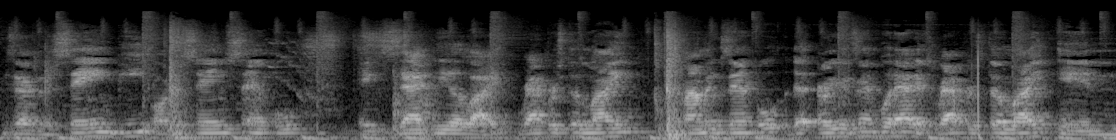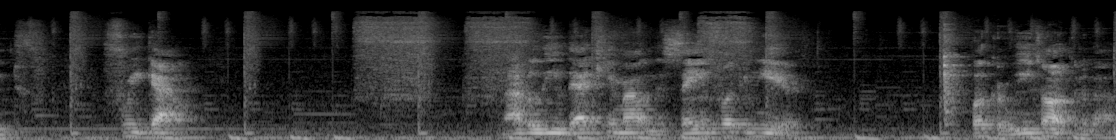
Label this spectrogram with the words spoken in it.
Exactly the same beat or the same sample, exactly alike. Rappers Delight, prime example, the early example of that is Rappers Delight and Freak Out. I believe that came out in the same fucking year. Fuck are we talking about?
